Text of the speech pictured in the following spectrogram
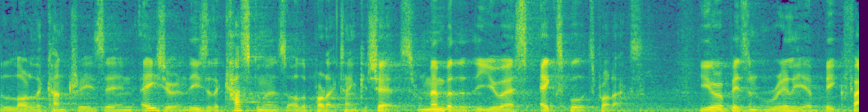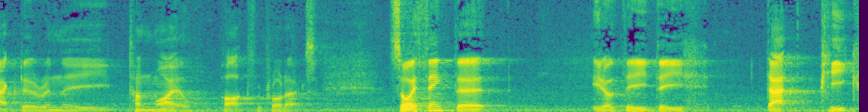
a lot of the countries in Asia, and these are the customers of the product tanker ships. Remember that the US exports products. Europe isn't really a big factor in the ton mile part for products. So I think that you know the, the that peak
